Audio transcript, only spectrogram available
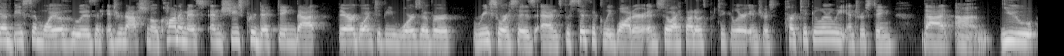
Dambisa Moyo, who is an international economist, and she's predicting that there are going to be wars over resources and specifically water. And so I thought it was particular interest, particularly interesting that um, you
